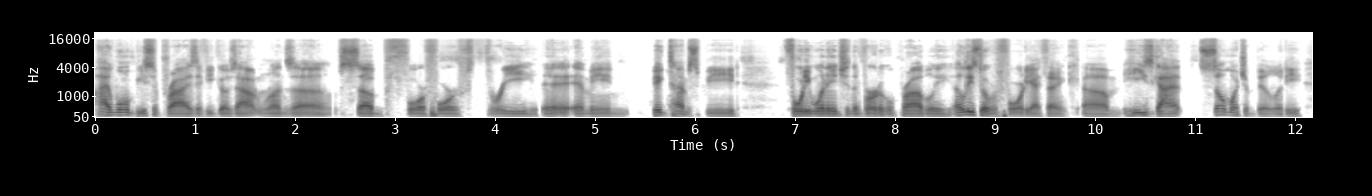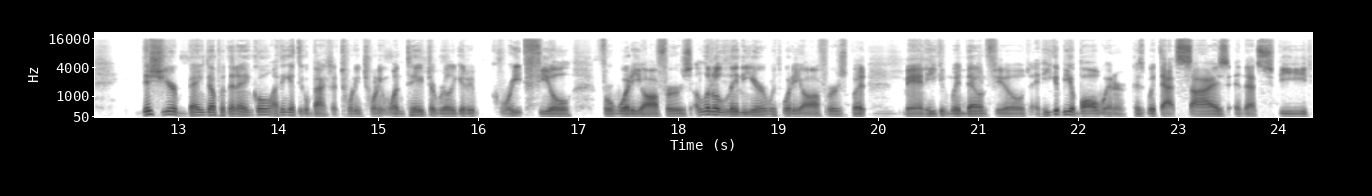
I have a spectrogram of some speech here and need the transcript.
I won't be surprised if he goes out and runs a sub four four three. I I mean, big time speed. 41 inch in the vertical, probably at least over 40. I think um, he's got so much ability. This year, banged up with an ankle. I think you have to go back to 2021 tape to really get a great feel for what he offers. A little linear with what he offers, but man, he can win downfield and he could be a ball winner because with that size and that speed,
